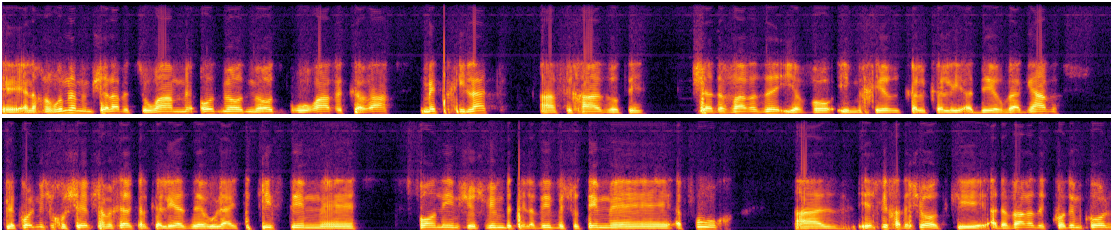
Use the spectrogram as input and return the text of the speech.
אה, אנחנו אומרים לממשלה בצורה מאוד מאוד מאוד ברורה וקרה, מתחילת ההפיכה הזאת, שהדבר הזה יבוא עם מחיר כלכלי אדיר. ואגב, לכל מי שחושב שהמחיר הכלכלי הזה הוא להייטקיסטים אה, צפונים שיושבים בתל אביב ושותים אה, הפוך, אז יש לי חדשות, כי הדבר הזה קודם כל,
